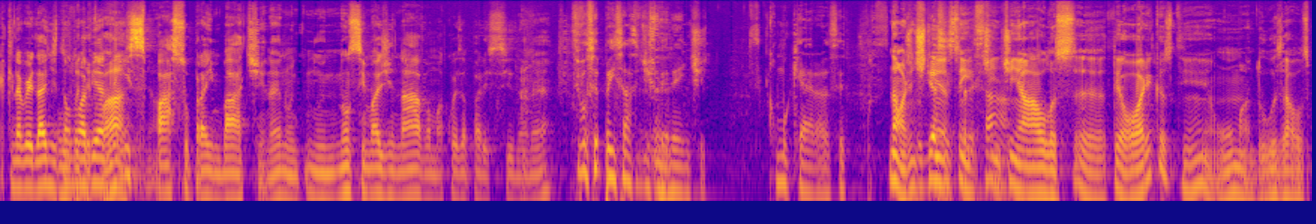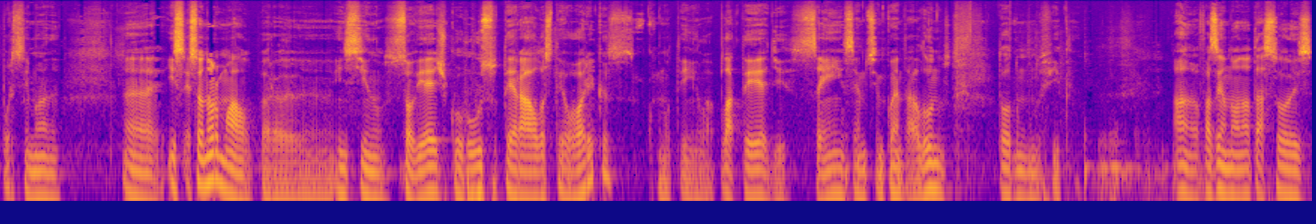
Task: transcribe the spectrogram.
é que na verdade então não havia classe, nem espaço para embate, né? Não, não, não, se imaginava uma coisa parecida, né? Se você pensasse diferente, como que era? Você não, a gente tinha, assim, tinha, tinha, aulas uh, teóricas, tinha uma, duas aulas por semana Uh, isso, isso, é normal para ensino soviético, russo, ter aulas teóricas, como tem lá plateia de 100, 150 alunos, todo mundo fica uh, fazendo anotações.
